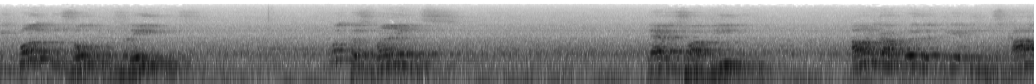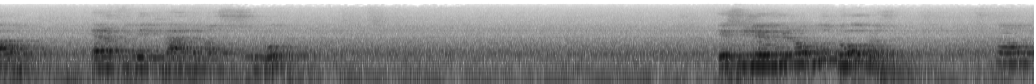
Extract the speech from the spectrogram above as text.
e quantos outros leigos, quantas mães deram sua vida. A única coisa que eles buscavam era a fidelidade a nosso Senhor. Esse Jesus não mudou, meus. Não.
